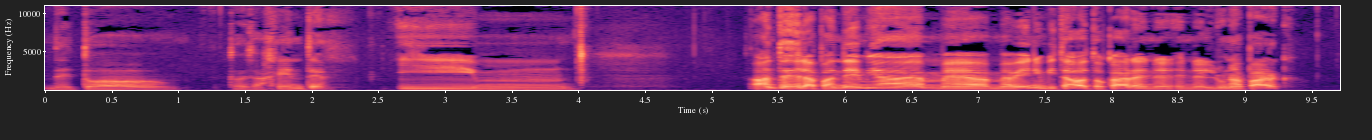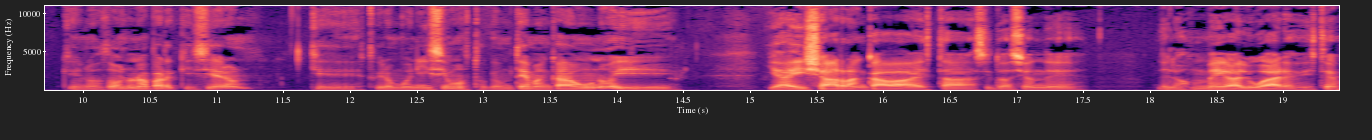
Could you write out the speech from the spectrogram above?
de toda esa gente. Y mmm, antes de la pandemia me, me, habían invitado a tocar en el, en el Luna Park, que en los dos Luna Park que hicieron, que estuvieron buenísimos, toqué un tema en cada uno y, y ahí ya arrancaba esta situación de, de los mega lugares, ¿viste?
